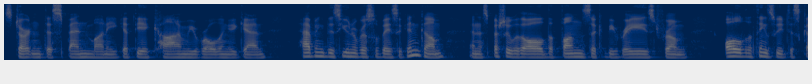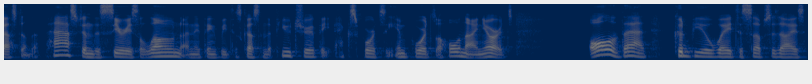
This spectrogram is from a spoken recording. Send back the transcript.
starting to spend money, get the economy rolling again. Having this universal basic income, and especially with all the funds that could be raised from all of the things we've discussed in the past in this series alone, anything we discuss in the future, the exports, the imports, the whole nine yards, all of that could be a way to subsidize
